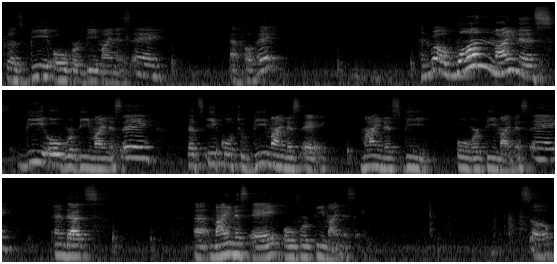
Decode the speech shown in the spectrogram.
plus b over b minus a, f of a. And well, 1 minus b over b minus a, that's equal to b minus a minus b over b minus a, and that's uh, minus a over b minus a. So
